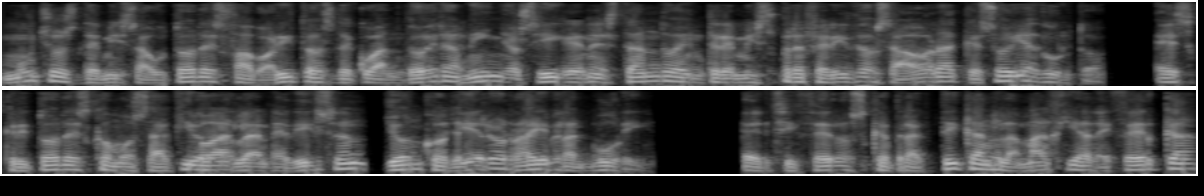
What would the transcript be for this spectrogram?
Muchos de mis autores favoritos de cuando era niño siguen estando entre mis preferidos ahora que soy adulto. Escritores como Sakio Arlan Edison, John Collier o Ray Bradbury. Hechiceros que practican la magia de cerca,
